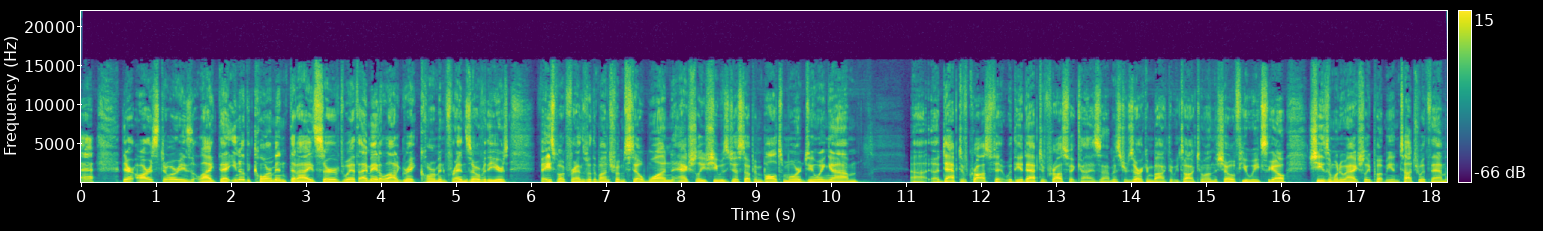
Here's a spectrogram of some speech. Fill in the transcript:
can't. there are stories like that. You know, the corpsmen that I served with, I made a lot of great corpsman friends over the years. Facebook friends with a bunch of them still. One, actually, she was just up in Baltimore doing um, uh, adaptive CrossFit with the adaptive CrossFit guys, uh, Mr. Zerkenbach, that we talked to on the show a few weeks ago. She's the one who actually put me in touch with them.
